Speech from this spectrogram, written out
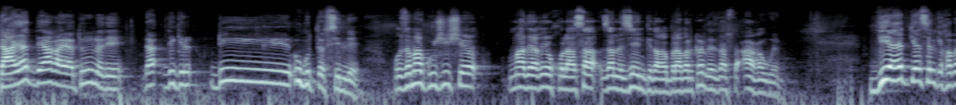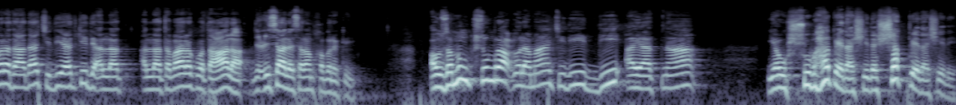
دا آیت د هغه آیاتونو نه دی دا دې ډېر اوږد تفصیل دی خو زما کوشش ما د هغې خلاصه ځان له ذهن کې دغه برابر کړ دی تاسو ته هغه ووایم دې آیت کې اصل کې خبره دا ده چې دې آیت کې د الله الله تبارک وتعالی د عیسی علی السلام خبره کوي او زمونږ څومره علما چې دي دې آیاتنا یو شبهه پیدا شي د شک پیدا شي دی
